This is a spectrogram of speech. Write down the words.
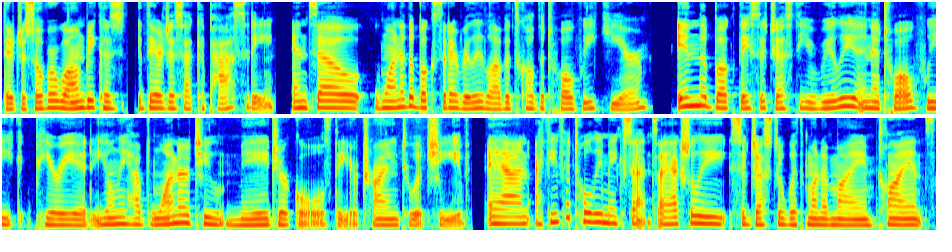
they're just overwhelmed because they're just at capacity. And so, one of the books that I really love, it's called The 12 Week Year. In the book, they suggest that you really, in a 12 week period, you only have one or two major goals that you're trying to achieve. And I think that totally makes sense. I actually suggested with one of my clients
